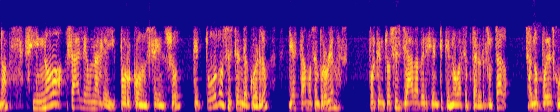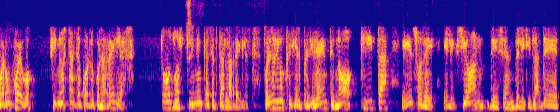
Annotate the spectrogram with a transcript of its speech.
¿no? Si no sale una ley por consenso, que todos estén de acuerdo, ya estamos en problemas, porque entonces ya va a haber gente que no va a aceptar el resultado. O sea, no puedes jugar un juego si no estás de acuerdo con las reglas. Todos tienen que aceptar las reglas. Por eso digo que si el presidente no quita eso de elección de, de, de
